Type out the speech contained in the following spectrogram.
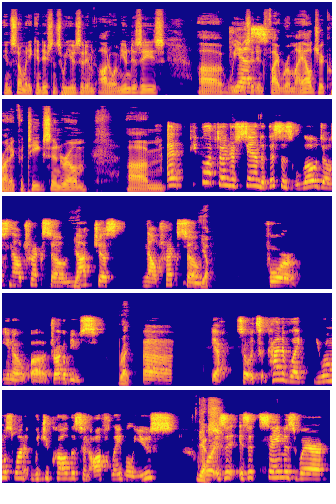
in so many conditions. We use it in autoimmune disease. Uh, we use it in fibromyalgia, chronic fatigue syndrome. Um, And people have to understand that this is low dose naltrexone, Yeah. not just naltrexone Yep. for, you know, uh, drug abuse. right. Uh, yeah. So it's kind of like you almost want. Would you call this an off-label use, Yes. or is it is it the same as where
